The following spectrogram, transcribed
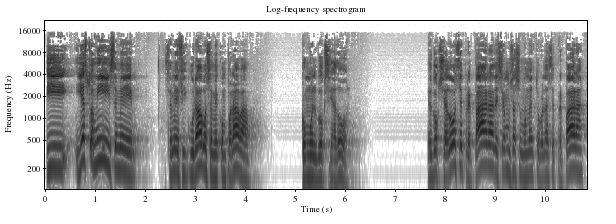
Y, y esto a mí se me, se me figuraba, se me comparaba como el boxeador. El boxeador se prepara, decíamos hace un momento, ¿verdad? Se prepara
